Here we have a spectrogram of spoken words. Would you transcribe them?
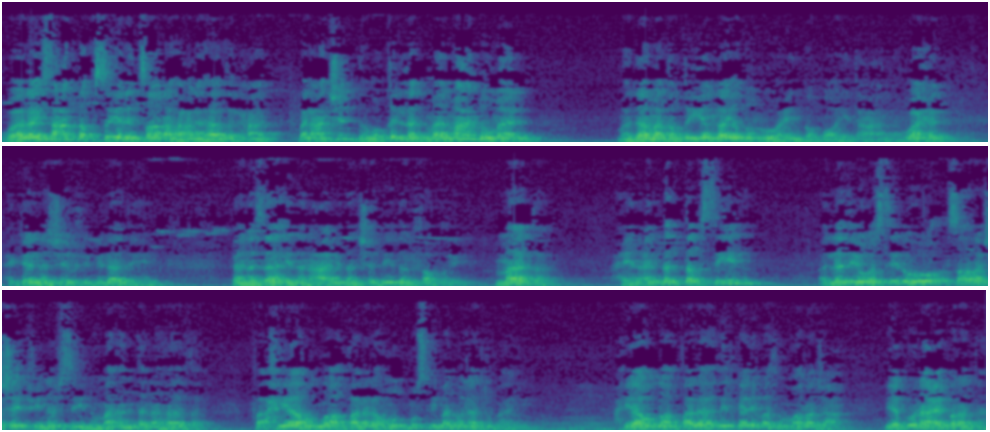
وليس عن تقصير صارها على هذا الحال بل عن شدة وقلة مال. ما عنده مال. ما دام تقيا لا يضره عند الله تعالى. واحد حكى لنا الشيخ في بلادهم كان زاهدا عابدا شديد الفقر. مات. حين عند التغسيل الذي يغسله صار الشيء في نفسه إنه ما أنتن هذا. فأحياه الله. قال له مت مسلما ولا تبالي. أحياه الله. قال هذه الكلمة ثم رجع. ليكون عبرة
